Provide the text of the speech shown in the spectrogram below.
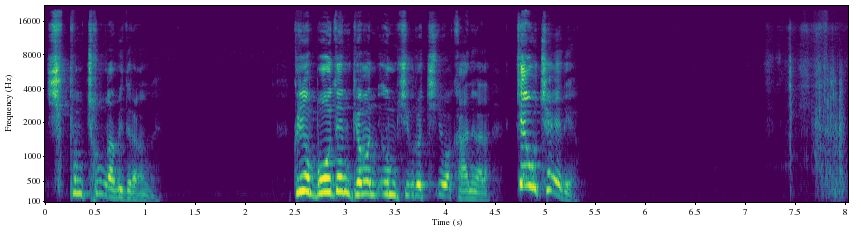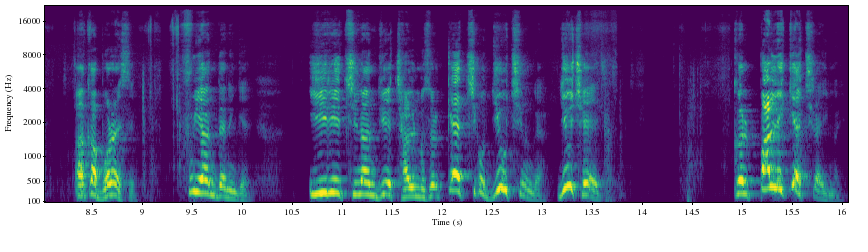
식품 첨가물이 들어간 거예요. 그리고 모든 병은 음식으로 치료가 가능하다. 깨우쳐야 돼요. 아까 뭐라 했어요? 후회 안 되는 게 일이 지난 뒤에 잘못을 깨치고 뉘우치는 거야. 뉘우쳐야지. 그걸 빨리 깨치라 이 말이에요.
